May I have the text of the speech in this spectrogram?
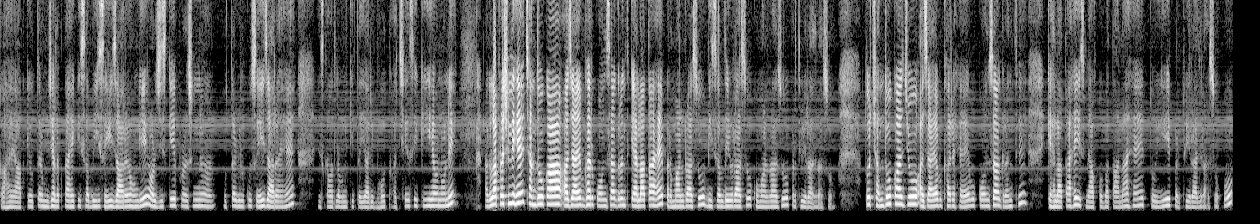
कहा है आपके उत्तर। मुझे लगता है कि सभी सही जा रहे होंगे और जिसके प्रश्न उत्तर बिल्कुल सही जा रहे हैं, इसका मतलब उनकी तैयारी बहुत अच्छे से की है उन्होंने। अगला प्रश्न है, छंदों का अजायब घर कौन सा ग्रंथ कहलाता है? परमाल रासो बीसल देव रासो कुमार रासो, पृथ्वीराज रासो। तो छंदों का जो अजायब घर है, वो कौन सा ग्रंथ कहलाता है, इसमें आपको बताना है। तो ये पृथ्वीराज रासो को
